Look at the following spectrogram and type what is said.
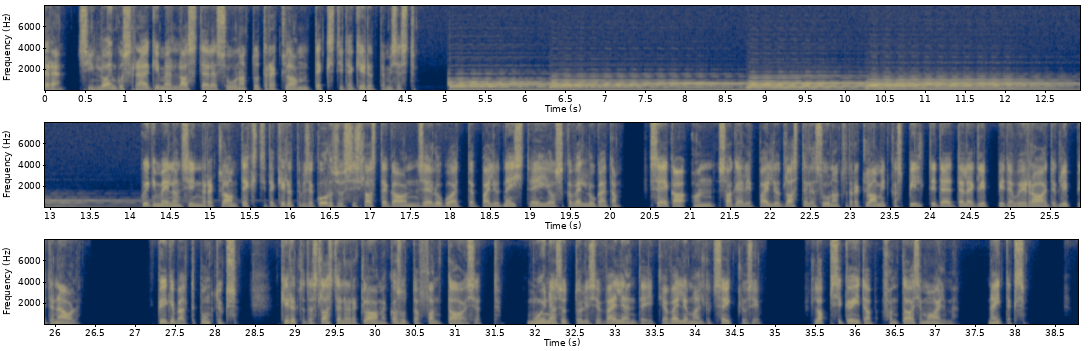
tere, siin loengus räägime lastele suunatud reklaamtekstide kirjutamisest. kuigi meil on siin reklaamtekstide kirjutamise kursus, siis lastega on see lugu, et paljud neist ei oska veel lugeda. seega on sageli paljud lastele suunatud reklaamid kas piltide, teleklippide või raadioklippide näol. kõigepealt punkt üks kirjutades lastele reklaame, kasuta fantaasiat, muinasjutulisi väljendeid ja väljamõeldud seiklusi. lapsi köidab fantaasiamaailm. näiteks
